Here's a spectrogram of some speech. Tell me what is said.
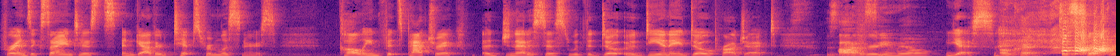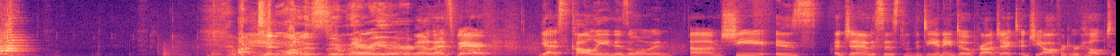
forensic scientists, and gathered tips from listeners. Colleen Fitzpatrick, a geneticist with the Do- uh, DNA Doe Project, Is that Offered- a female? yes, Okay, just checking. I didn't want to assume there either. No, that's fair. Yes, Colleen is a woman. Um, she is a geneticist with the DNA Doe Project, and she offered her help to,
